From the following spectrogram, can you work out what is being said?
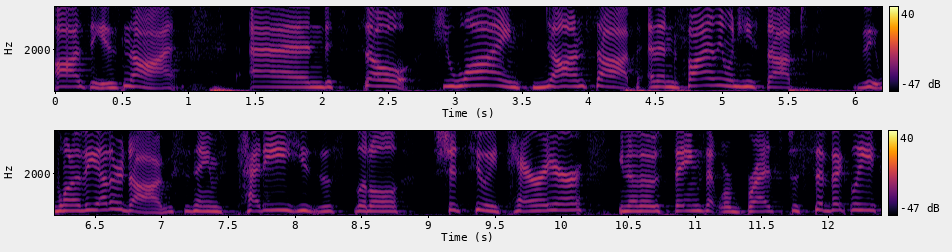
Ozzy, is not. And so he whines nonstop. And then finally, when he stops, the, one of the other dogs, his name's Teddy. He's this little Shih Tzu terrier. You know those things that were bred specifically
